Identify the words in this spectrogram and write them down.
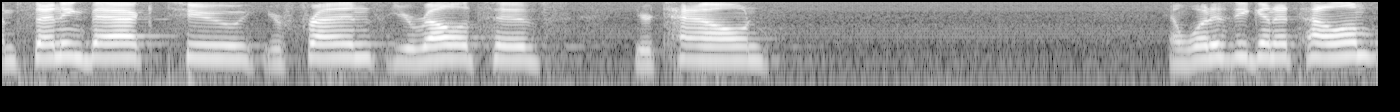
I'm sending back to your friends, your relatives, your town. And what is he going to tell them?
